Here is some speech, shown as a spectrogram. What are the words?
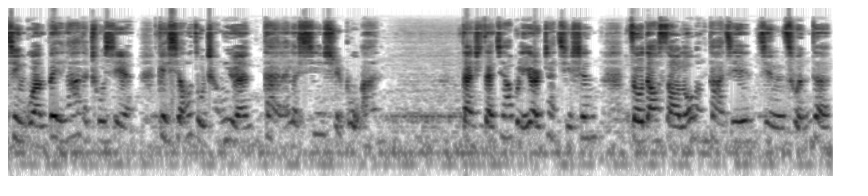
尽管贝拉的出现给小组成员带来了些许不安，但是在加布里尔站起身，走到扫罗王大街仅存的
